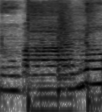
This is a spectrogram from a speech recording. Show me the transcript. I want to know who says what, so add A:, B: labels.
A: นุบาล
